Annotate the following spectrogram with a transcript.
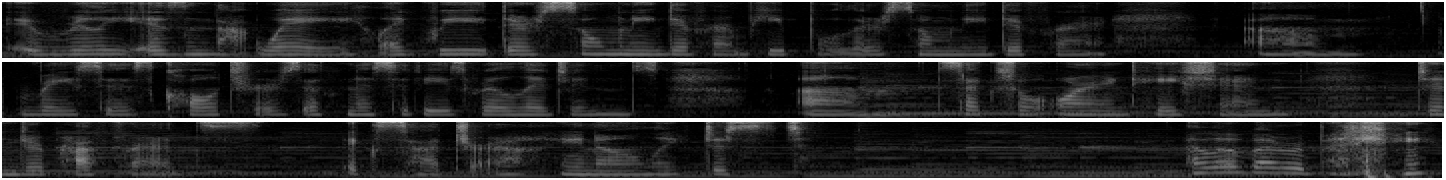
it really isn't that way. Like we there's so many different people, there's so many different um, races, cultures, ethnicities, religions, um, sexual orientation, gender preference, etc. You know, like just I love everybody.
